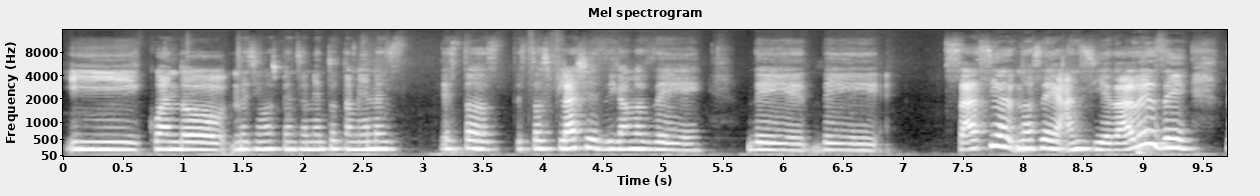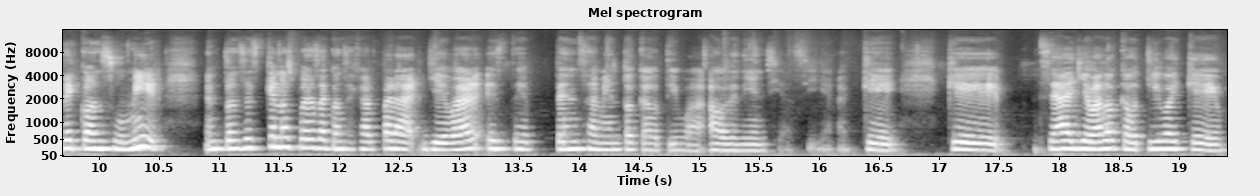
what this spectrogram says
Y cuando decimos pensamiento también es estos, estos flashes, digamos, de, de, de no sé, ansiedades de, de consumir. Entonces, ¿qué nos puedes aconsejar para llevar este pensamiento cautivo a, a obediencia? ¿sí? A Que, que sea llevado cautivo y que,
